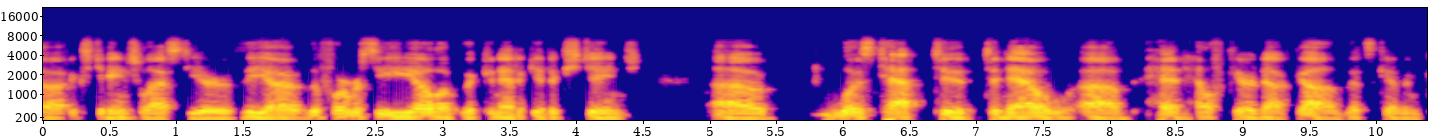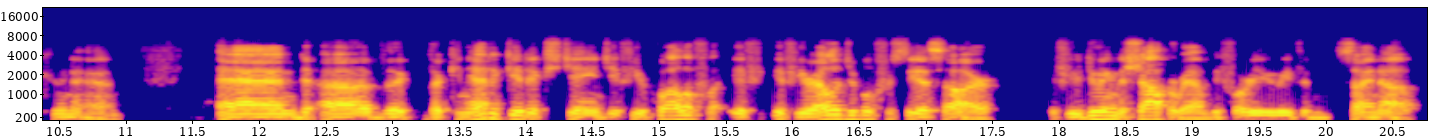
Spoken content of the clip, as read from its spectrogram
uh, exchange last year. The uh, the former CEO of the Connecticut Exchange uh, was tapped to to now uh, head healthcare.gov. That's Kevin Counihan. And uh, the the Connecticut exchange, if you qualify, if if you're eligible for CSR, if you're doing the shop around before you even sign up,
